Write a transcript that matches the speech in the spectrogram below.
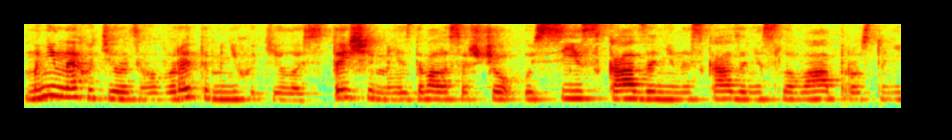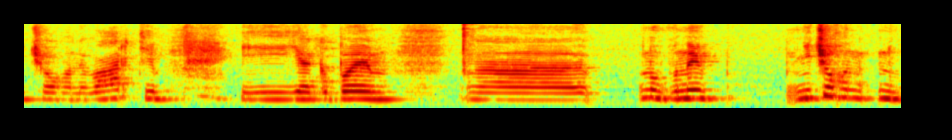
Мені не хотілося говорити, мені хотілося тиші. Мені здавалося, що усі сказані, несказані слова просто нічого не варті. І якби е, ну, вони нічого ну,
